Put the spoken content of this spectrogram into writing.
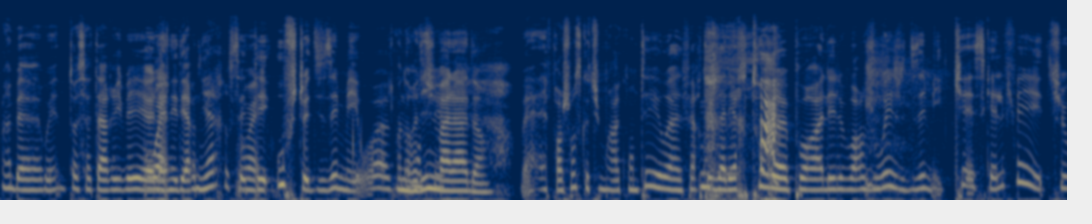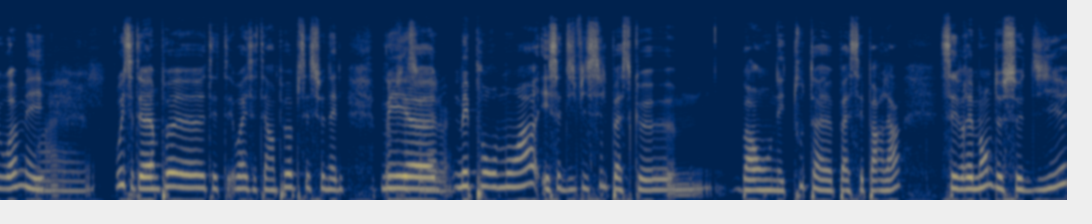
Ah ben ouais, toi ça t'est arrivé euh, Ouais. l'année dernière, c'était Ouais. ouf, je te disais mais ouais, On aurait dit tu- une malade. Bah, franchement ce que tu me racontais, ouais, faire tes allers-retours euh, pour aller le voir jouer, je disais mais qu'est-ce qu'elle fait, tu vois mais oui c'était un peu, ouais c'était un peu obsessionnel. Mais, euh, obsessionnel, mais pour moi, et c'est difficile parce que bah, on est tout à passer par là, c'est vraiment de se dire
